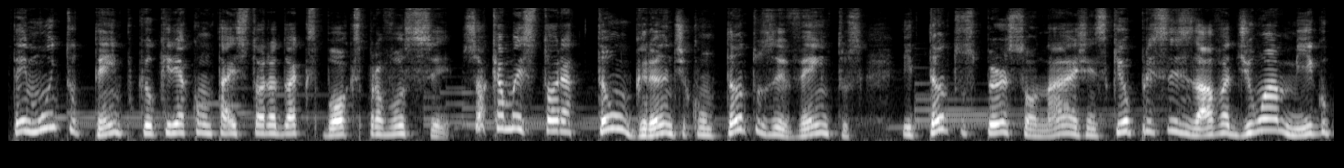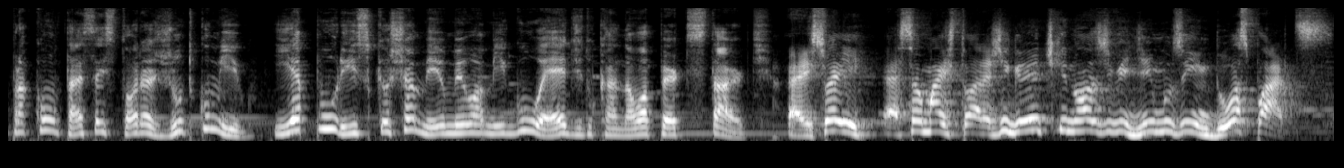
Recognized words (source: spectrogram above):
Tem muito tempo que eu queria contar a história do Xbox para você. Só que é uma história tão grande, com tantos eventos e tantos personagens, que eu precisava de um amigo para contar essa história junto comigo. E é por isso que eu chamei o meu amigo Ed do canal Aperta Start. É isso aí, essa é uma história gigante que nós dividimos em duas partes.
